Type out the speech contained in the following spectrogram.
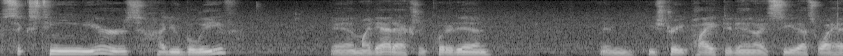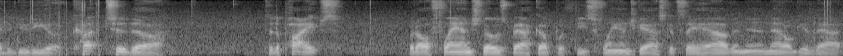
16 years, I do believe. And my dad actually put it in. And he straight piped it in. I see that's why I had to do the uh, cut to the to the pipes. But I'll flange those back up with these flange gaskets they have. And then that'll give that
